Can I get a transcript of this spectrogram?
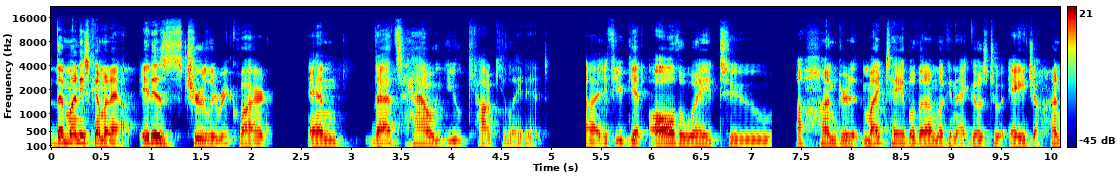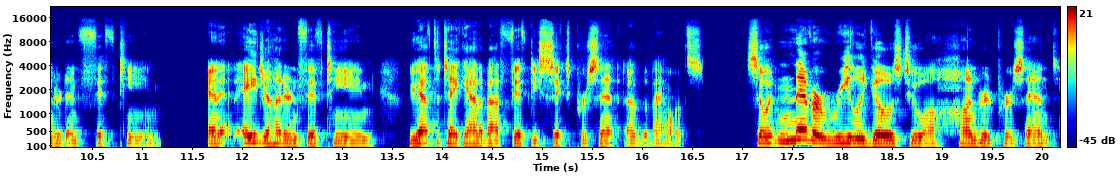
the money's coming out. It is truly required, and that's how you calculate it. Uh, if you get all the way to a hundred, my table that I'm looking at goes to age 115. And at age 115, you have to take out about 56% of the balance. So it never really goes to 100%,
